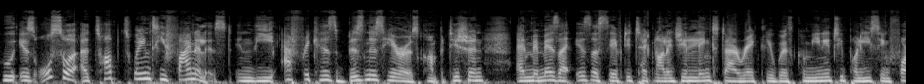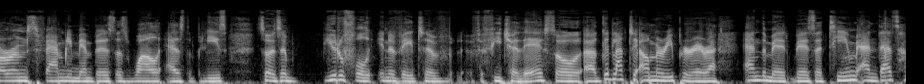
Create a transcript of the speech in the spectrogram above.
who is also a top 20 finalist in the Africa's Business Heroes competition. And Memeza is a safety technology linked directly with community policing forums, family members, as well as the police. So it's a beautiful, innovative feature there. So uh, good luck to Elmarie Pereira and the Memeza team. And that's how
